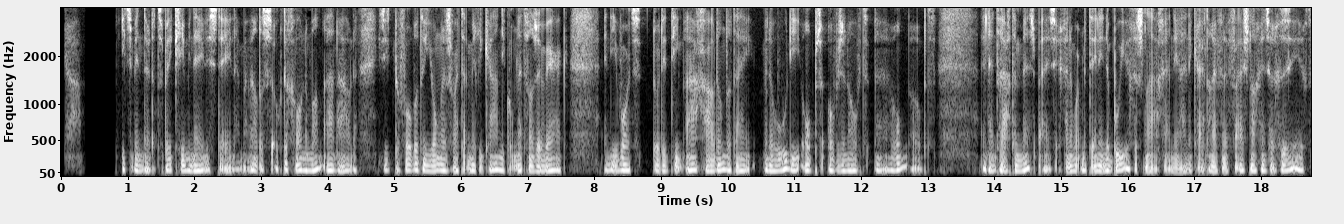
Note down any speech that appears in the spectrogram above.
ja, iets minder dat ze bij de criminelen stelen, maar wel dat ze ook de gewone man aanhouden. Je ziet bijvoorbeeld een jonge zwarte Amerikaan, die komt net van zijn werk en die wordt door dit team aangehouden omdat hij met een hoodie op, over zijn hoofd uh, rondloopt. En hij draagt een mes bij zich en hij wordt meteen in de boeien geslagen en, ja, en hij krijgt nog even een vuistslag in zijn gezicht.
